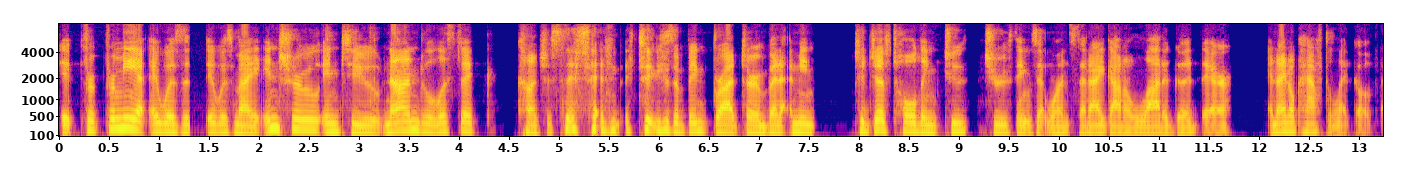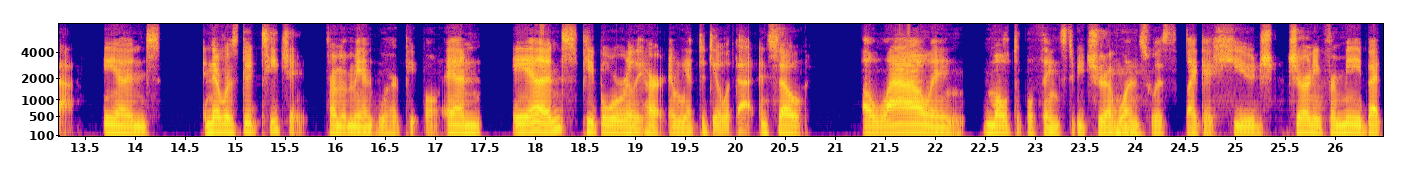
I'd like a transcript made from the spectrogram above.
it for, for me it was it was my intro into non-dualistic consciousness and to use a big broad term but i mean to just holding two true things at once that i got a lot of good there and i don't have to let go of that and and there was good teaching from a man who hurt people and and people were really hurt and we have to deal with that and so allowing multiple things to be true at mm. once was like a huge journey for me but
